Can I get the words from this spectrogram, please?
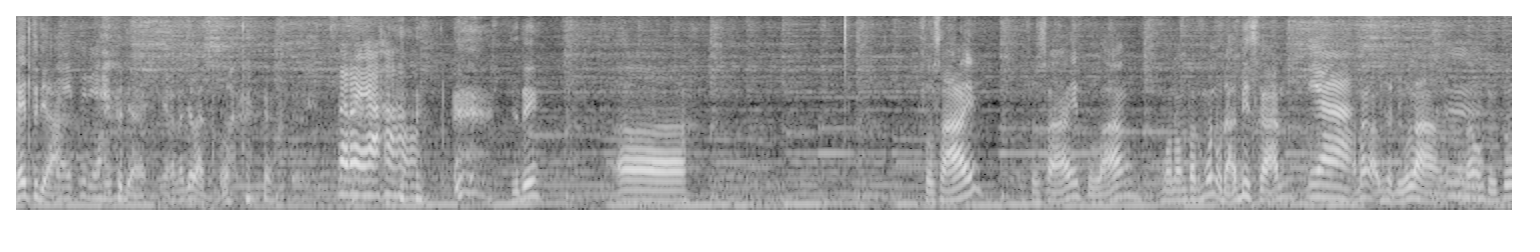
Eh itu dia. Ya itu dia. Itu dia. Ya kan aja lah itu. Serial. Jadi eh selesai selesai pulang mau nonton pun udah habis kan? Ya karena nggak bisa diulang. Karena waktu itu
